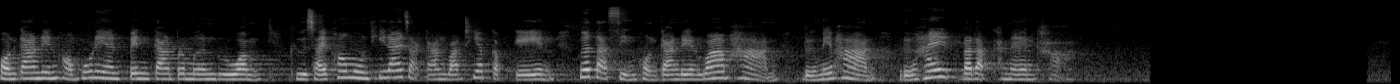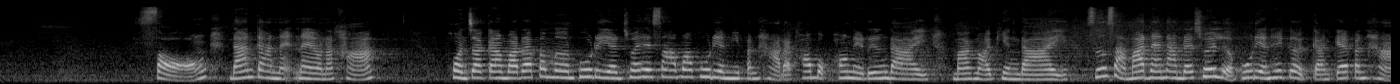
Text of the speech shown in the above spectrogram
ผลการเรียนของผู้เรียนเป็นการประเมินรวม คือใช้ข้อมูลที่ได้จากการวัดเทียบกับเกณฑ์ เพื่อตัดสินผลการเรียนว่าผ่านหรือไม่ผ่าน หรือให้ระดับคะแนนค่ะ 2. ด้านการแนะแนวนะคะ ผลจากการวัดและประเมินผู้เรียนช่วยให้ทราบว่าผู้เรียนมีปัญหาและข้อบกพร่องในเรื่องใด มากน้อยเพียงใด ซึ่งสามารถแนะนำและช่วยเหลือผู้เรียนให้เกิดการแก้ปัญหา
